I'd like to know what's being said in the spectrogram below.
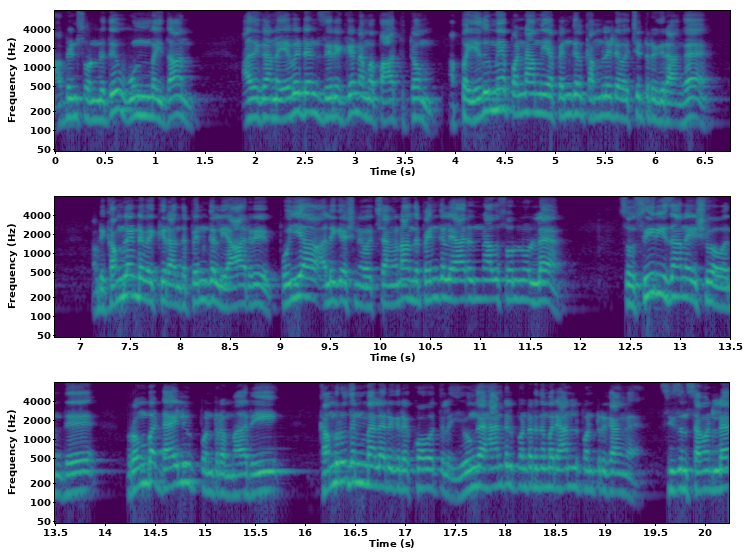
அப்படின்னு சொன்னது உண்மைதான். அதுக்கான எவிடன்ஸ் இருக்குன்னு நம்ம பார்த்துட்டோம். அப்போ எதுவுமே பண்ணாமையா பெண்கள் கம்ப்ளைண்ட்டை வச்சுட்டு இருக்கிறாங்க? அப்படி கம்ப்ளைண்ட்டை வைக்கிற அந்த பெண்கள் யாரு? பொய்யா அலிகேஷனை வச்சாங்கன்னா அந்த பெண்கள் யாருன்னு அதை சொல்லணும்ல. ஸோ சீரியஸான இஷ்யூவை வந்து ரொம்ப டைல்யூட் பண்ணுற மாதிரி கம்ருதன் மேலே இருக்கிற கோவத்தில் இவங்க ஹேண்டில் பண்ணுறது மாதிரி ஹேண்டில் பண்ணிருக்காங்க சீசன் செவனில்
